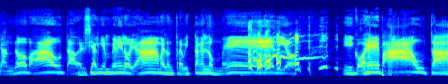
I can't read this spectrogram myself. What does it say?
Buscando pauta. A ver si alguien viene y lo llama y lo entrevistan en los medios. y coge pauta.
